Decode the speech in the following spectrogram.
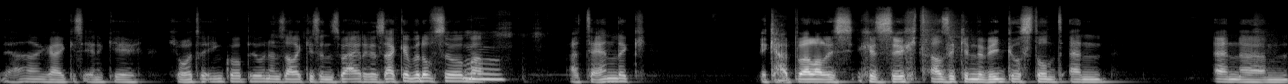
ja, dan ga ik eens een keer grotere inkoop doen. En zal ik eens een zwaardere zak hebben of zo. Maar uiteindelijk... Ik heb wel al eens gezucht als ik in de winkel stond en... En ehm,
